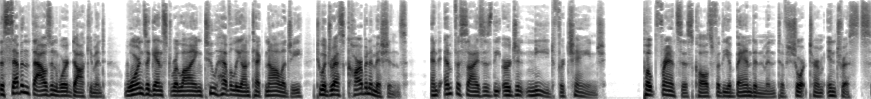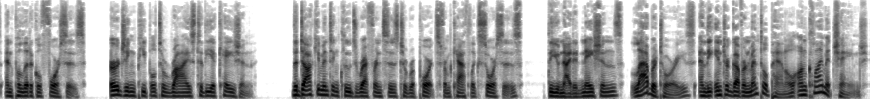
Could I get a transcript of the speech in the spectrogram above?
The 7,000 word document warns against relying too heavily on technology to address carbon emissions and emphasizes the urgent need for change. Pope Francis calls for the abandonment of short term interests and political forces, urging people to rise to the occasion. The document includes references to reports from Catholic sources, the United Nations, laboratories, and the Intergovernmental Panel on Climate Change.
